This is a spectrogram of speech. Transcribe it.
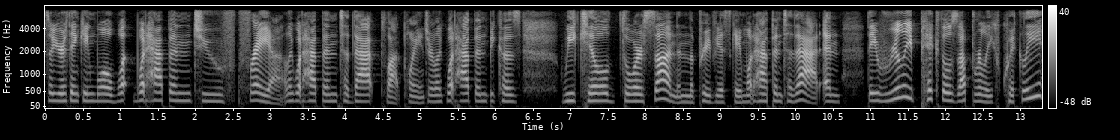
so you're thinking, well, what what happened to Freya? Like what happened to that plot point or like what happened because we killed Thor's son in the previous game. What happened to that? And they really pick those up really quickly.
